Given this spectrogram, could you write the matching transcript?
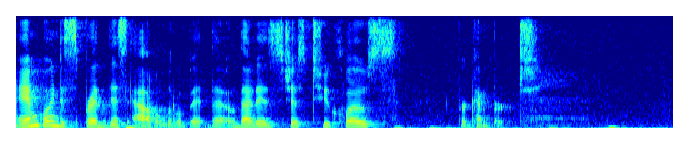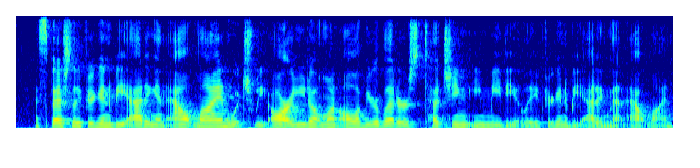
I am going to spread this out a little bit though. That is just too close for comfort especially if you're going to be adding an outline, which we are. You don't want all of your letters touching immediately if you're going to be adding that outline.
